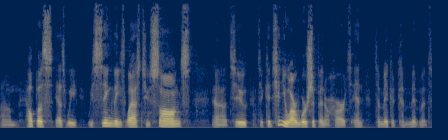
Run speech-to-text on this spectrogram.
um, help us as we, we sing these last two songs uh, to, to continue our worship in our hearts and to make a commitment,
